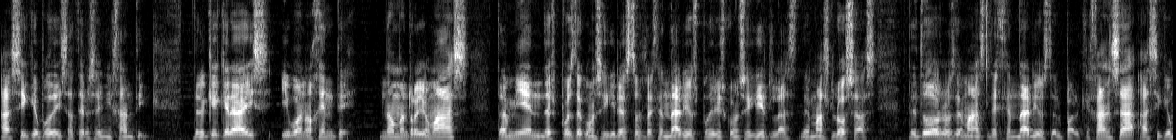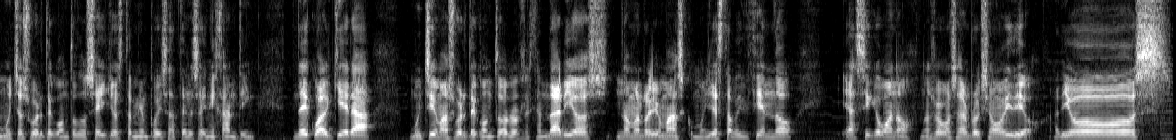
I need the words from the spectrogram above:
así que podéis hacer Shiny Hunting del que queráis. Y bueno gente, no me enrollo más. También después de conseguir estos legendarios podréis conseguir las demás losas de todos los demás legendarios del Parque Hansa. Así que mucha suerte con todos ellos. También podéis hacer Shiny Hunting de cualquiera. Muchísima suerte con todos los legendarios. No me enrollo más como ya estaba diciendo. Así que bueno, nos vemos en el próximo vídeo. Adiós.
